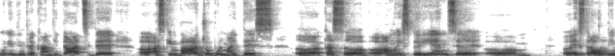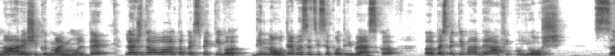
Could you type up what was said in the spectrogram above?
unii dintre candidați, de a schimba jobul mai des, ca să am experiențe extraordinare și cât mai multe, le-aș da o altă perspectivă. Din nou, trebuie să ți se potrivească perspectiva de a fi curioși să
